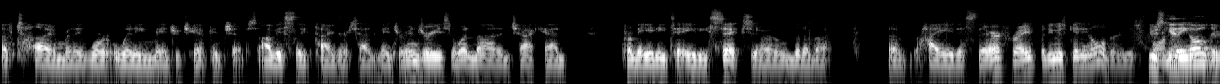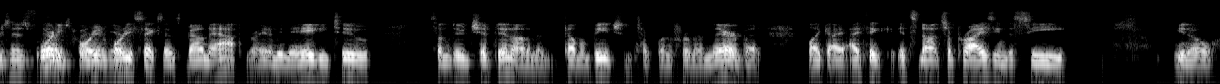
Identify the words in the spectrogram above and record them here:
of time where they weren't winning major championships. Obviously, Tiger's had major injuries and whatnot, and Jack had from 80 to 86, you know, a little bit of a a hiatus there, right? But he was getting older. He was, he was getting older. He was in his 40s. Yeah, 40 to 46. Yeah. It's bound to happen, right? I mean, the 82, some dude chipped in on him at Pebble Beach and took one from him there. But like, I, I think it's not surprising to see, you know,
